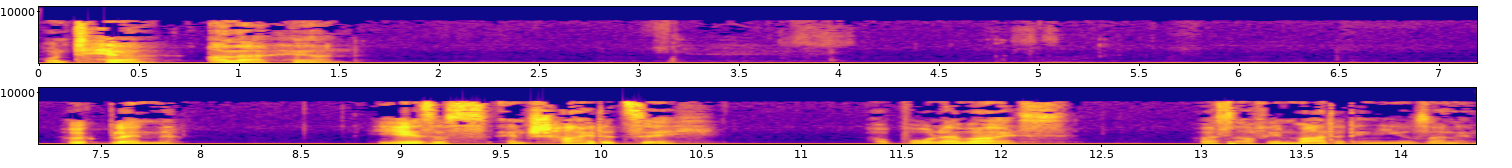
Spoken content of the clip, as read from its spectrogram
und Herr aller Herren. Rückblende. Jesus entscheidet sich, obwohl er weiß, was auf ihn wartet in Jerusalem,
